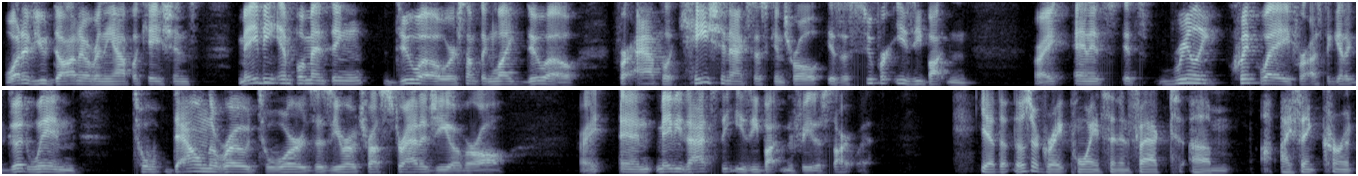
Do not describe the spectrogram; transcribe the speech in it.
What have you done over in the applications? Maybe implementing Duo or something like Duo for application access control is a super easy button, right? And it's it's really quick way for us to get a good win to down the road towards a zero trust strategy overall, right? And maybe that's the easy button for you to start with. Yeah, th- those are great points. And in fact, um, I think current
